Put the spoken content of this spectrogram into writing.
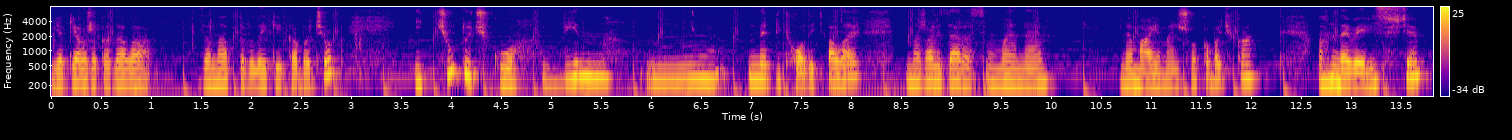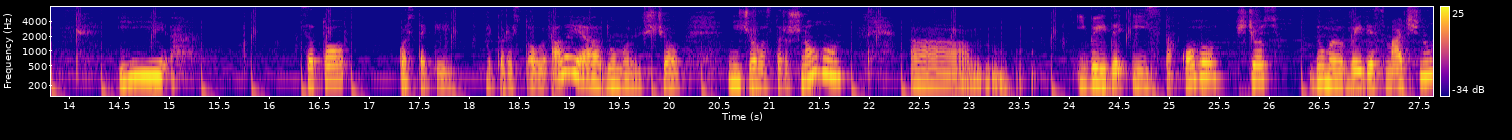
як я вже казала, занадто великий кабачок, і чуточку він не підходить. Але, на жаль, зараз у мене немає меншого кабачка, не виріс ще. І зато ось такий використовую. Але я думаю, що нічого страшного. А, і вийде із такого щось. Думаю, вийде смачно.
